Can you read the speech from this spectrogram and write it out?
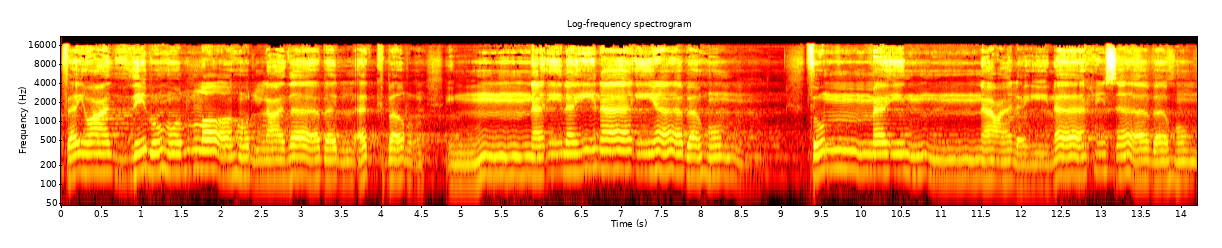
فيعذبه الله العذاب الأكبر. إن إلينا إيابهم ثم إن علينا حسابهم.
